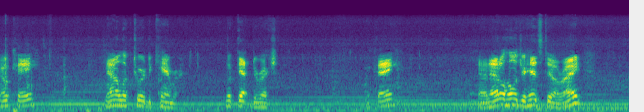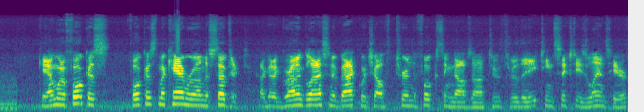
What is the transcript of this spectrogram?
Okay. Now look toward the camera. Look that direction. Okay? Now that'll hold your head still, right? Okay, I'm going to focus focus my camera on the subject. I got a ground glass in the back which I'll turn the focusing knobs onto through the 1860s lens here.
